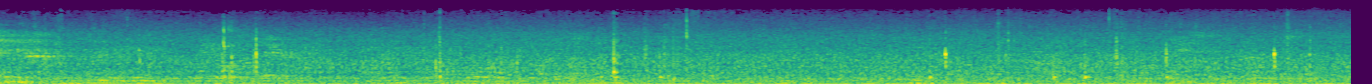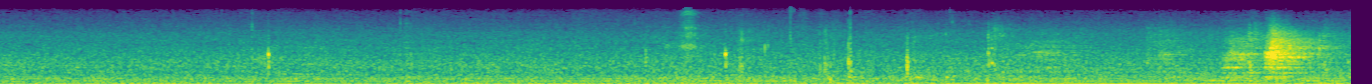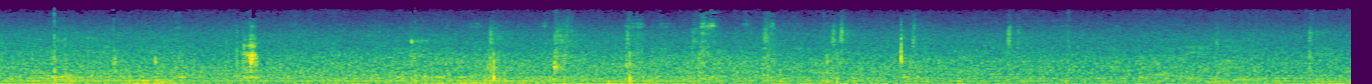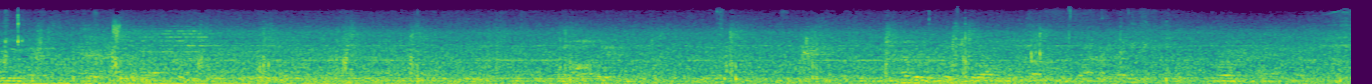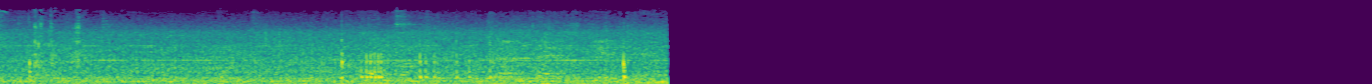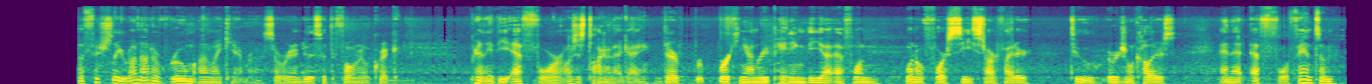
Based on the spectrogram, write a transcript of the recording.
Officially run out of room on my camera, so we're gonna do this with the phone real quick. Apparently the F4, I was just talking to that guy, they're working on repainting the uh, F1 104C Starfighter to original colors, and that F4 Phantom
